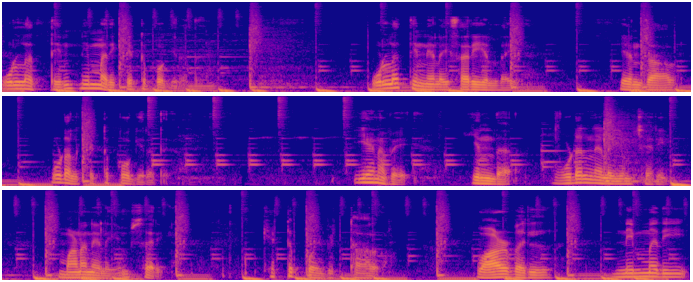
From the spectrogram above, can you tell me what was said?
உள்ளத்தின் நிம்மதி கெட்டுப் போகிறது உள்ளத்தின் நிலை சரியில்லை என்றால் உடல் கெட்டுப் போகிறது எனவே இந்த உடல்நிலையும் சரி மனநிலையும் சரி. கெட்டுப் போய்விட்டால் வாழ்வில் நிம்மதி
